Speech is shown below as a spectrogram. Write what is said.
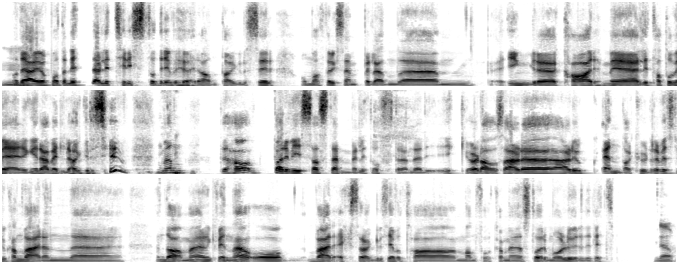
Mm. Og det er jo på en måte litt, det litt trist å drive og gjøre antakelser om at f.eks. en uh, yngre kar med litt tatoveringer er veldig aggressiv. Men det har bare vist seg å stemme litt oftere enn det de ikke gjør. Da. Og så er det, er det, jo enda kulere hvis du kan være en, uh, en dame eller en kvinne og være ekstra aggressiv og ta mannfolka med storm og lure de litt. Ja.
